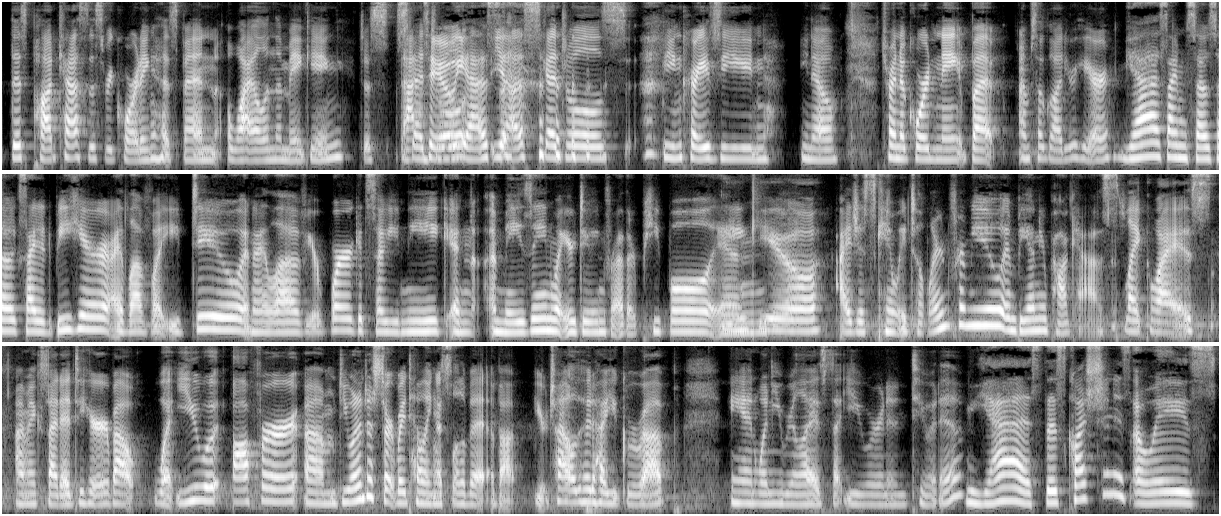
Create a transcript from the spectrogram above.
this podcast, this recording has been a while in the making. Just that schedule, too, yes, yes, schedules being crazy, you know, trying to coordinate, but I'm so glad you're here. Yes, I'm so, so excited to be here. I love what you do and I love your work. It's so unique and amazing what you're doing for other people. And Thank you. I just can't wait to learn from you and be on your podcast. Likewise, I'm excited to hear about what you offer. Um, do you want to just start by telling us a little bit about your childhood, how you grew up? And when you realized that you were an intuitive? Yes, this question is always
